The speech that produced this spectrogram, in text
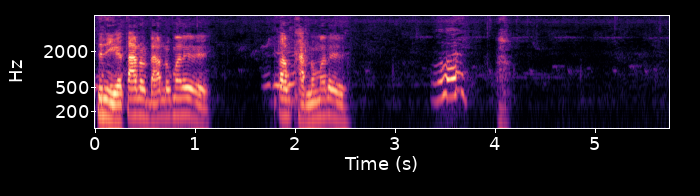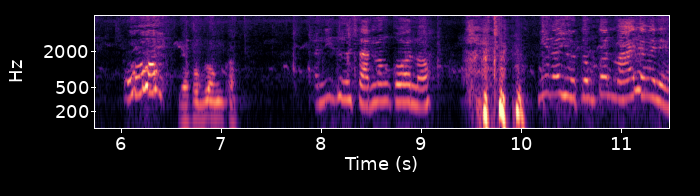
จะหนีกับตามรถดับลงมาเลย ตามขันลงมาเลย โอ้ยโอ้ยเดี๋ยวผมลงก่อนอันนี้คือสันมังกรเหรอ นี่เราอยู่ตรงต้นไม้ใช่ไหมนี่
